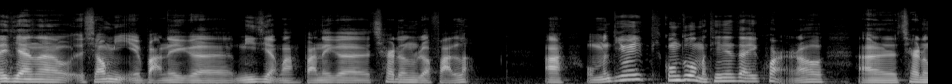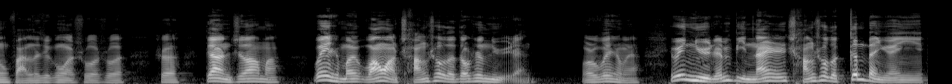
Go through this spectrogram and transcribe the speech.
那天呢，小米把那个米姐嘛，把那个欠灯惹烦了，啊，我们因为工作嘛，天天在一块儿，然后啊，欠登烦了就跟我说说说，第二你知道吗？为什么往往长寿的都是女人？我说为什么呀？因为女人比男人长寿的根本原因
